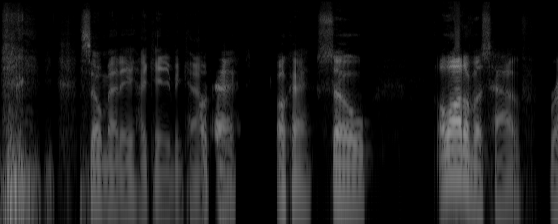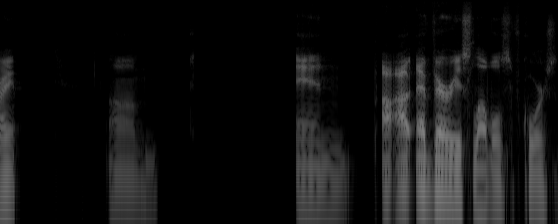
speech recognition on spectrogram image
So many i can't even count. Okay okay. So a lot of us have right? Um, and at various levels, of course.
